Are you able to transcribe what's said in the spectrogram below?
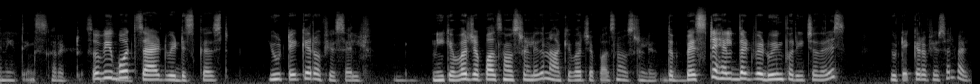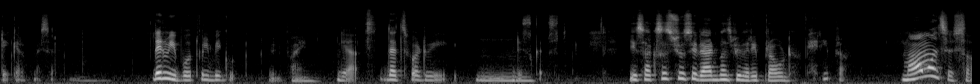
many things correct so we both sad we discussed you take care of yourself నీకెవరు చెప్పాల్సిన అవసరం లేదు నాకు ఎవరు చెప్పాల్సిన అవసరం లేదు. The best help that we're doing for each other is you take care of yourself I take care of myself then we both will be good fine yeah that's what we discussed ఈ సక్సెస్ చూసి dad must be very proud very proud mom also saw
